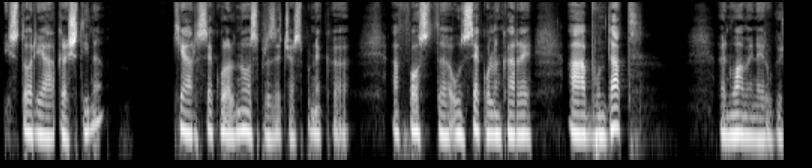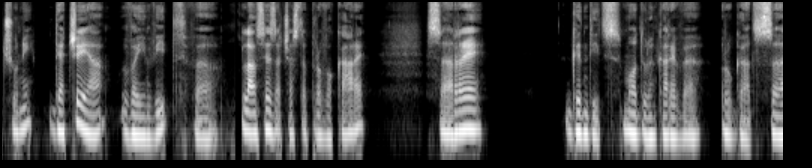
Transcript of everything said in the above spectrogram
istoria creștină. Chiar secolul XIX aș spune că a fost un secol în care a abundat în oamenii rugăciunii. De aceea vă invit, vă lansez această provocare să regândiți modul în care vă rugați, să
